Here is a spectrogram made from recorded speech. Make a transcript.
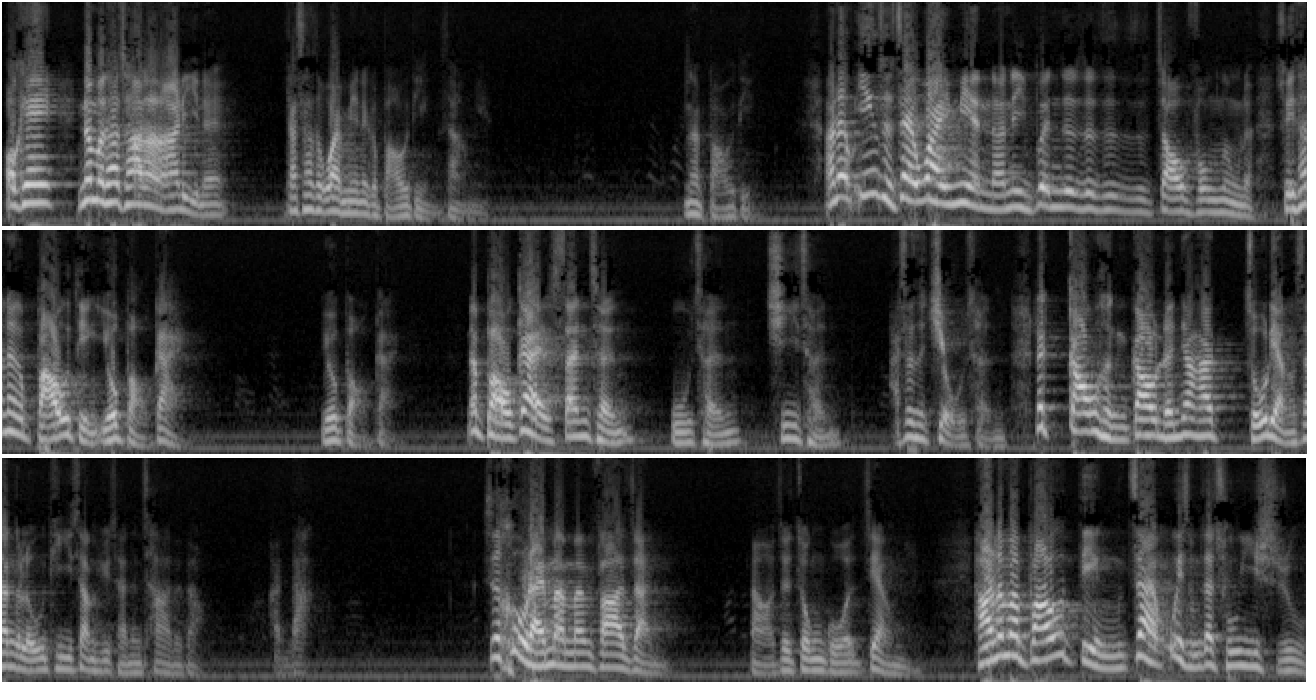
OK，那么他插到哪里呢？他插在外面那个宝顶上面。那宝顶啊，那因此在外面呢，你不能这这这招风弄的，所以他那个宝顶有宝盖。有宝盖，那宝盖三层、五层、七层，还甚至九层，那高很高，人家还走两三个楼梯上去才能差得到，很大。是后来慢慢发展啊，在中国这样。好，那么宝顶站为什么在初一十五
